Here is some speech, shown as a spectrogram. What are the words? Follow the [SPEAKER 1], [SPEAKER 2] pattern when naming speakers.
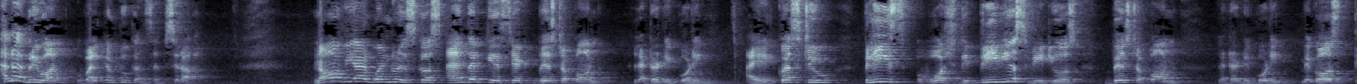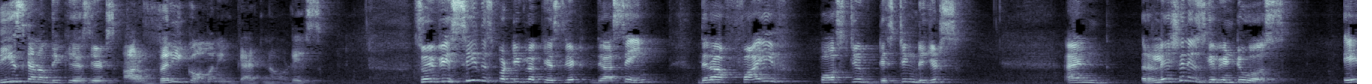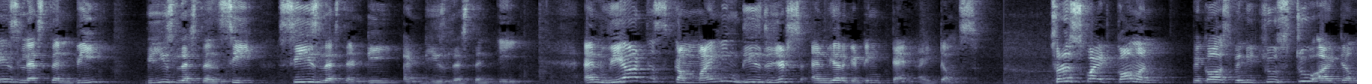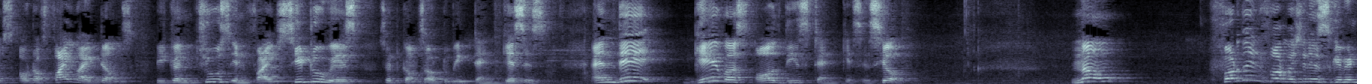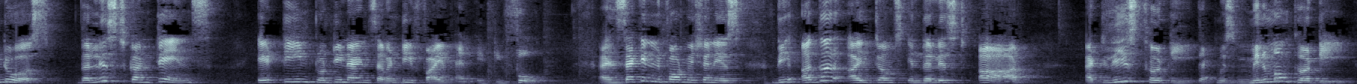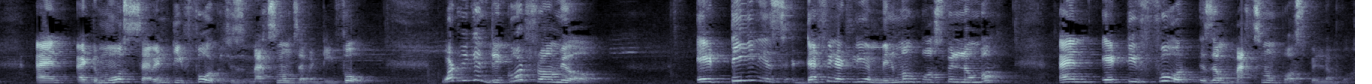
[SPEAKER 1] Hello everyone, welcome to Conceptsera. Now we are going to discuss another case set based upon letter decoding. I request you please watch the previous videos based upon letter decoding because these kind of the case sets are very common in CAT nowadays. So if we see this particular case set, they are saying there are five positive distinct digits and relation is given to us A is less than B, B is less than C, C is less than D and D is less than E. And we are just combining these digits and we are getting 10 items. So this is quite common because when you choose two items out of five items, we can choose in five C2 ways. So it comes out to be 10 cases. And they gave us all these 10 cases here. Now, further information is given to us. The list contains 18, 29, 75 and 84. And second information is the other items in the list are at least 30, that means minimum 30 and at most 74, which is maximum 74. What we can decode from here, 18 is definitely a minimum possible number and 84 is a maximum possible number.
